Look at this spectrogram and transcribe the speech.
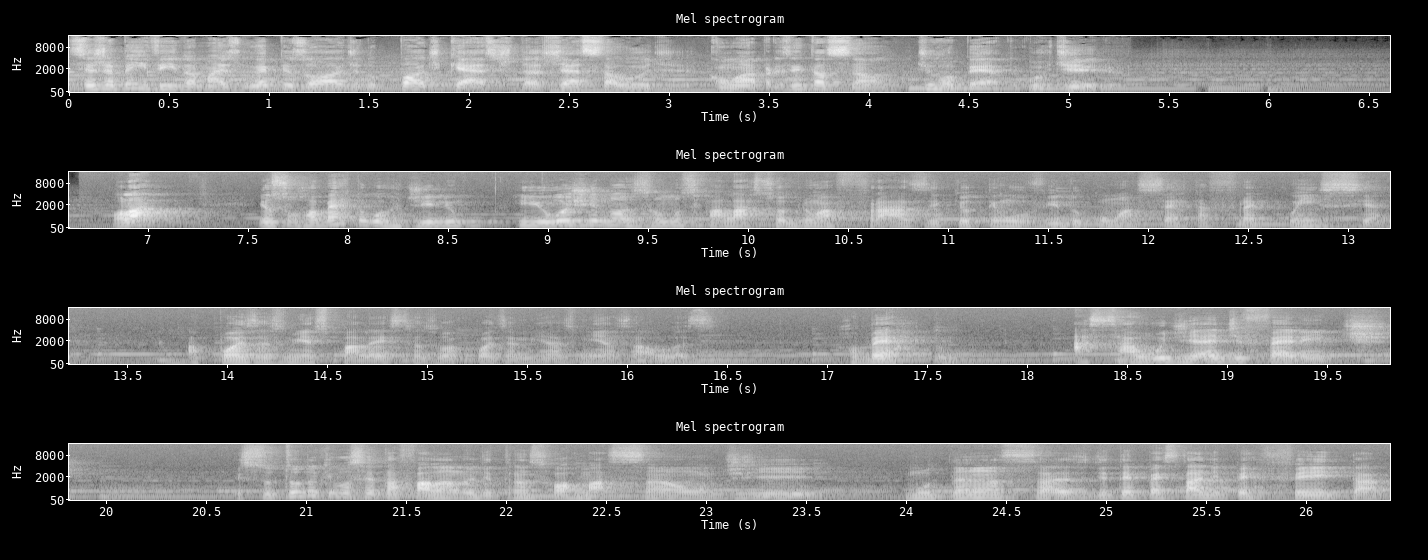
Seja bem-vindo a mais um episódio do podcast da G Saúde, com a apresentação de Roberto Gordilho. Olá, eu sou Roberto Gordilho e hoje nós vamos falar sobre uma frase que eu tenho ouvido com uma certa frequência após as minhas palestras ou após as minhas, aulas. Roberto, a saúde é diferente. Isso tudo que você está falando de transformação, de mudanças, de tempestade perfeita,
